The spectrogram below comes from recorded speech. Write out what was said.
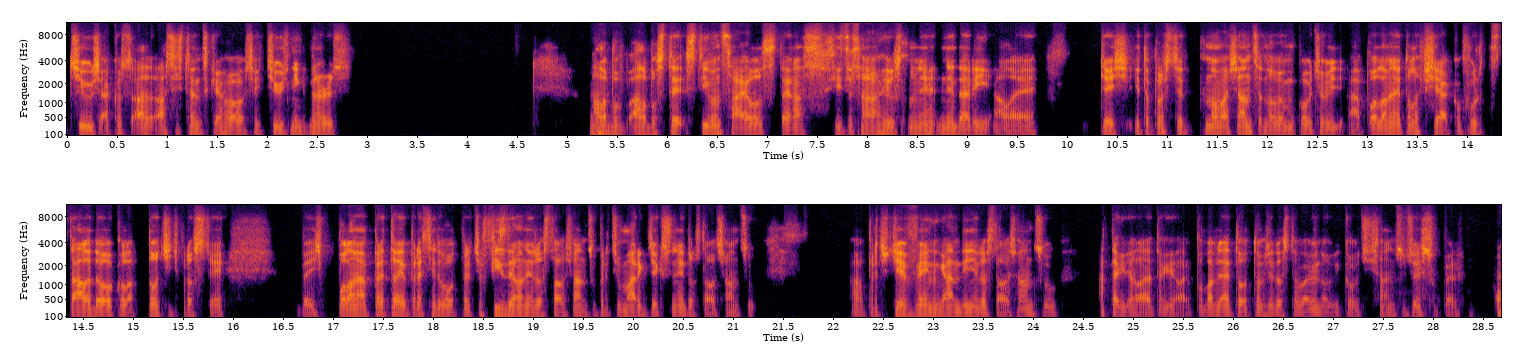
či už ako z asistentského, či už Nick Nurse, mm. alebo, alebo St- Steven Siles teraz, síce sa Houstonu ne- nedarí, ale tiež je to proste nová šanca novému coachovi a podľa mňa je to lepšie ako furt stále dookola točiť proste. Veď, podľa mňa preto je presne dôvod, prečo Fizdale nedostal šancu, prečo Mark Jackson nedostal šancu prečo Jeff Wayne Gandhi nedostal šancu a tak ďalej a tak ďalej. Podľa mňa je to o tom, že dostávajú noví kouči šancu, čo je super. A,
